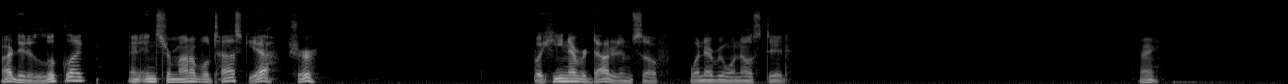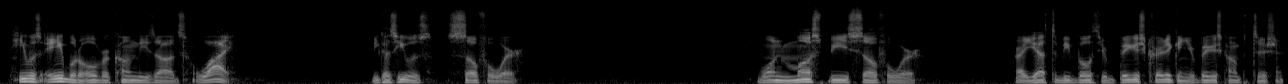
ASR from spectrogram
All right, did it look like an insurmountable task? Yeah, sure. But he never doubted himself when everyone else did. Right? He was able to overcome these odds. Why? Because he was self aware. One must be self aware. Right? You have to be both your biggest critic and your biggest competition.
